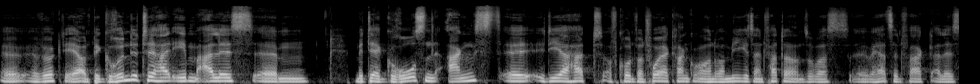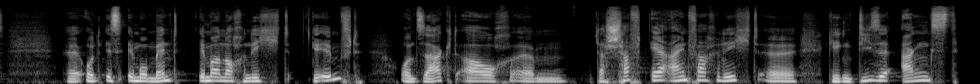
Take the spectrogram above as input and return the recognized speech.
äh, wirkte er und begründete halt eben alles. Ähm, mit der großen Angst, äh, die er hat, aufgrund von Vorerkrankungen auch in der Familie, sein Vater und sowas, äh, Herzinfarkt, alles, äh, und ist im Moment immer noch nicht geimpft und sagt auch, ähm, das schafft er einfach nicht. Äh, gegen diese Angst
